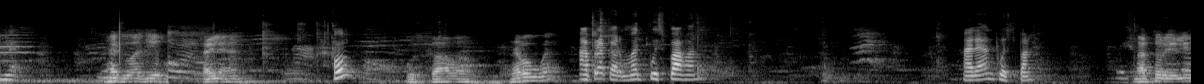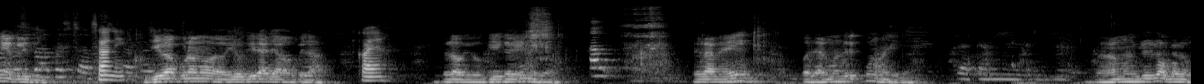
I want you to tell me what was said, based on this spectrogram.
લે. હે જોવા જઈએ ખાઈ લે હે? હો? પુષ્પા આવે હે બાબુ આપણા ઘરમાં જ પુષ્પા હન અરે પુષ્પા. આ તો રેલી નીકળી હતી. સાની. જીવાપુરામાં યોગીરાજ આવો પેલા. કયા? પેલા યોગી કહી ને પેલા નહીં પ્રધાનમંત્રી કોણ હોય પ્રધાનમંત્રી તો પેલો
